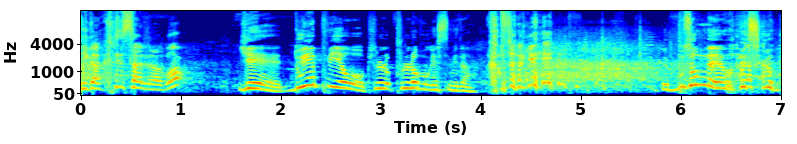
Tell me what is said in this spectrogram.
네가 크리스탈이라고? 예, 누에피오 불러, 불러보겠습니다. 갑자기? 무섭네요, 지금.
